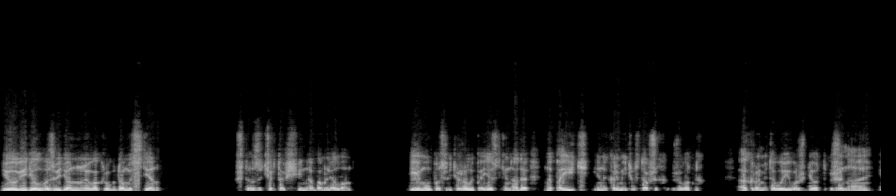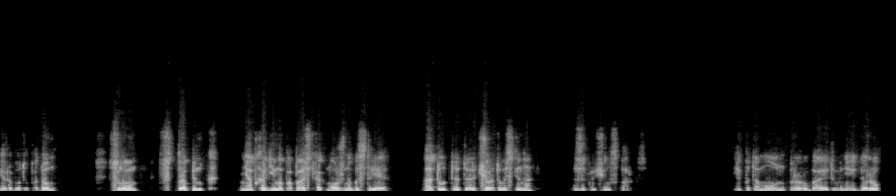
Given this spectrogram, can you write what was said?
и увидел возведенную вокруг дома стену. Что за чертовщина, обомлел он. И ему после тяжелой поездки надо напоить и накормить уставших животных, а кроме того его ждет жена и работа по дому. Словом, в топинг необходимо попасть как можно быстрее, а тут это чертова стена, — заключил Спаркс. И потому он прорубает в ней дыру,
